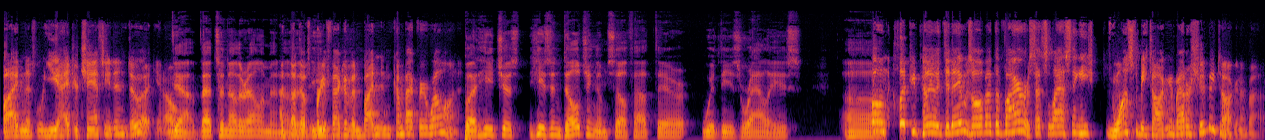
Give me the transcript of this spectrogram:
Biden as, well, you had your chance and you didn't do it, you know? yeah, that's another element. I of thought it. that was pretty He- effective, and Biden didn't come back very well on it. but he just he's indulging himself out there with these rallies. Uh, well, and the clip you played today was all about the virus. That's the last thing he wants to be talking about or should be talking about.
